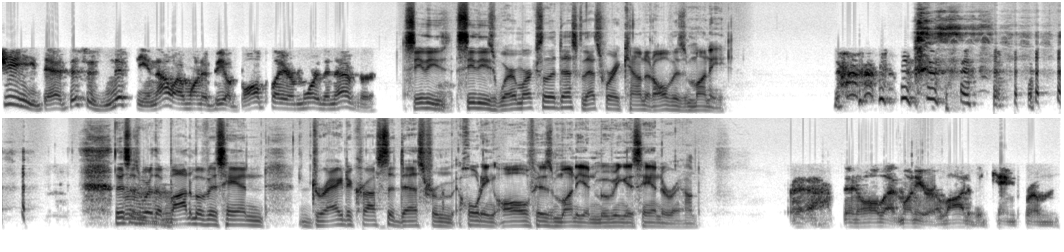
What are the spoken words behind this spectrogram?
Gee, Dad, this is nifty, and now I want to be a ball player more than ever. See these see these wear marks on the desk? That's where he counted all of his money. this is where the hmm. bottom of his hand dragged across the desk from holding all of his money and moving his hand around. Uh, and all that money, or a lot of it, came from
